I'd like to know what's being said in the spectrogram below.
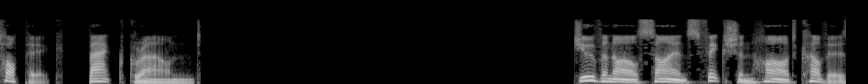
Topic: Background Juvenile science fiction hardcovers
